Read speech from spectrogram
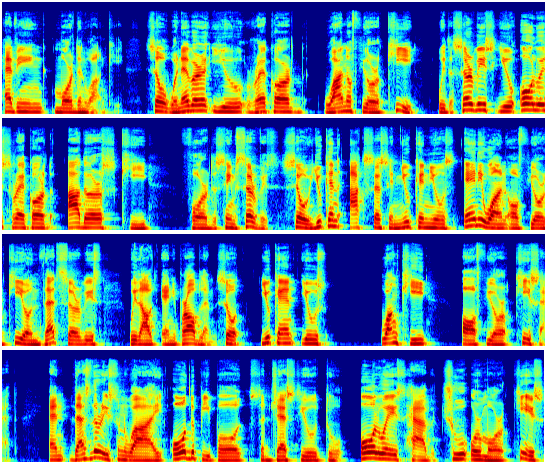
having more than one key. So whenever you record one of your key with a service, you always record others key for the same service. So you can access and you can use any one of your key on that service without any problem. So you can use one key of your key set. And that's the reason why all the people suggest you to always have two or more keys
